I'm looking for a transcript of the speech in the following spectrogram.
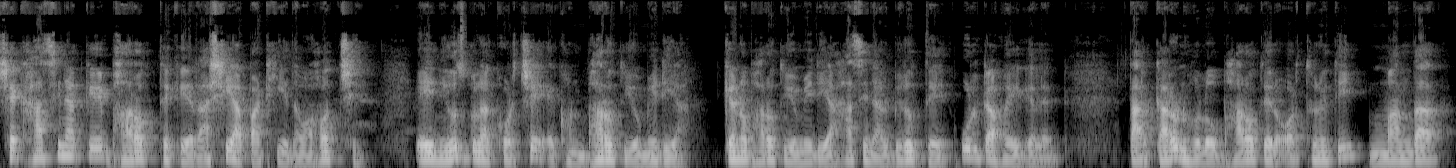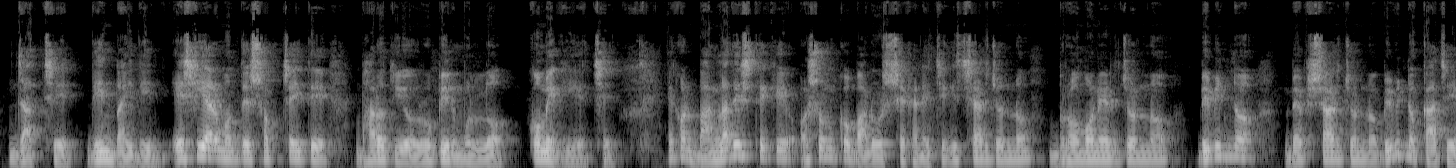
শেখ হাসিনাকে ভারত থেকে রাশিয়া পাঠিয়ে দেওয়া হচ্ছে। এই নিউজগুলা করছে এখন ভারতীয় মিডিয়া। কেন ভারতীয় মিডিয়া হাসিনার বিরুদ্ধে উল্টা হয়ে গেলেন? তার কারণ হলো ভারতের অর্থনীতি মান্দা যাচ্ছে দিন বাই দিন। এশিয়ার মধ্যে সবচাইতে ভারতীয় রুপির মূল্য কমে গিয়েছে। এখন বাংলাদেশ থেকে অসংখ্য মানুষ সেখানে চিকিৎসার জন্য, ভ্রমণের জন্য, বিভিন্ন ব্যবসার জন্য, বিভিন্ন কাজে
